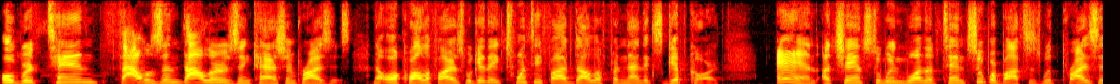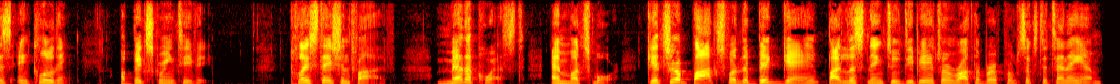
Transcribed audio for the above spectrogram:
over $10,000 in cash and prizes. Now, all qualifiers will get a $25 Fanatics gift card and a chance to win one of 10 super boxes with prizes including a big screen TV, PlayStation 5, MetaQuest, and much more. Get your box for the big game by listening to DPH and Rothenberg from 6 to 10 a.m.,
